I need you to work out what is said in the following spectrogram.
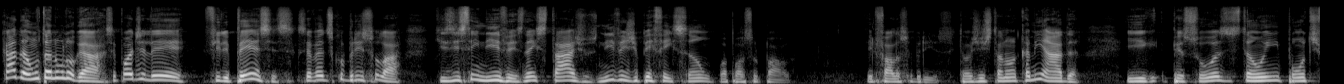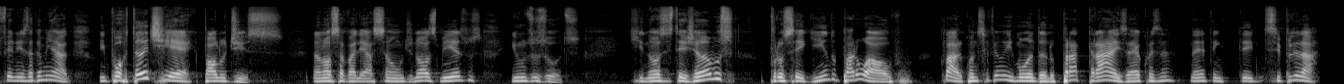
Cada um está num lugar. Você pode ler Filipenses, que você vai descobrir isso lá, que existem níveis, né, estágios, níveis de perfeição, o apóstolo Paulo. Ele fala sobre isso. Então a gente está numa caminhada e pessoas estão em pontos diferentes da caminhada. O importante é, Paulo diz, na nossa avaliação de nós mesmos e uns dos outros, que nós estejamos prosseguindo para o alvo. Claro, quando você vê um irmão andando para trás, aí a coisa né, tem que ter, disciplinar.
